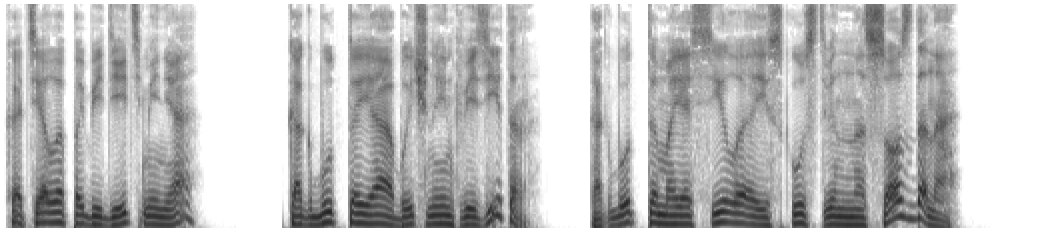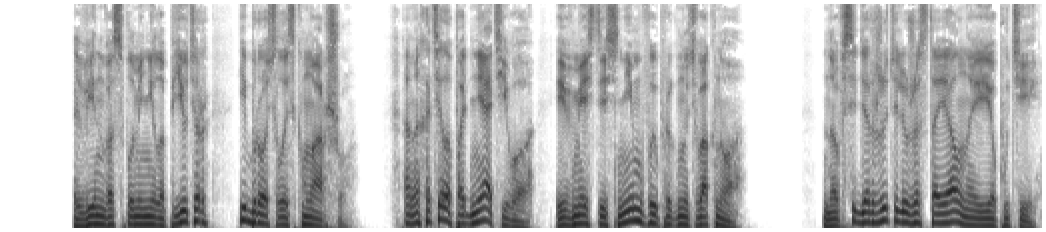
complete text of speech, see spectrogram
«Хотела победить меня? Как будто я обычный инквизитор? Как будто моя сила искусственно создана?» Вин воспламенила пьютер и бросилась к маршу. Она хотела поднять его и вместе с ним выпрыгнуть в окно. Но Вседержитель уже стоял на ее пути.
